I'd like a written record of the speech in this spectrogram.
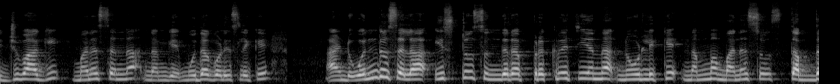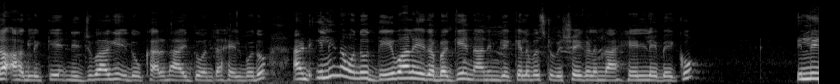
ನಿಜವಾಗಿ ಮನಸ್ಸನ್ನ ನಮಗೆ ಮುದಗೊಳಿಸಲಿಕ್ಕೆ ಆ್ಯಂಡ್ ಒಂದು ಸಲ ಇಷ್ಟು ಸುಂದರ ಪ್ರಕೃತಿಯನ್ನ ನೋಡಲಿಕ್ಕೆ ನಮ್ಮ ಮನಸ್ಸು ಸ್ತಬ್ಧ ಆಗಲಿಕ್ಕೆ ನಿಜವಾಗಿ ಇದು ಕಾರಣ ಆಯಿತು ಅಂತ ಹೇಳ್ಬೋದು. ಆ್ಯಂಡ್ ಇಲ್ಲಿನ ಒಂದು ದೇವಾಲಯದ ಬಗ್ಗೆ ನಾನು ನಿಮಗೆ ಕೆಲವಷ್ಟು ವಿಷಯಗಳನ್ನು ಹೇಳಲೇಬೇಕು. ಇಲ್ಲಿ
